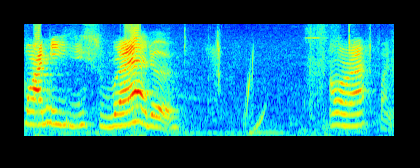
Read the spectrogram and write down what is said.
funny shredder. I'm a rat funny.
